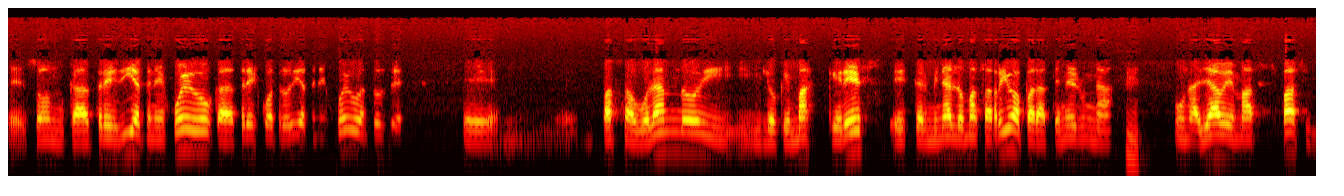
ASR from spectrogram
eh, son cada tres días tenés juego cada tres cuatro días tenés juego entonces eh, pasa volando y, y lo que más querés es terminar lo más arriba para tener una Mm. una llave más fácil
